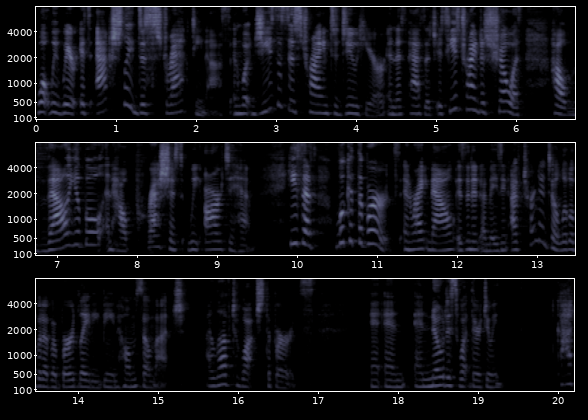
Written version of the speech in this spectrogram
what we wear, it's actually distracting us. And what Jesus is trying to do here in this passage is he's trying to show us how valuable and how precious we are to him. He says, Look at the birds. And right now, isn't it amazing? I've turned into a little bit of a bird lady being home so much. I love to watch the birds and, and, and notice what they're doing. God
